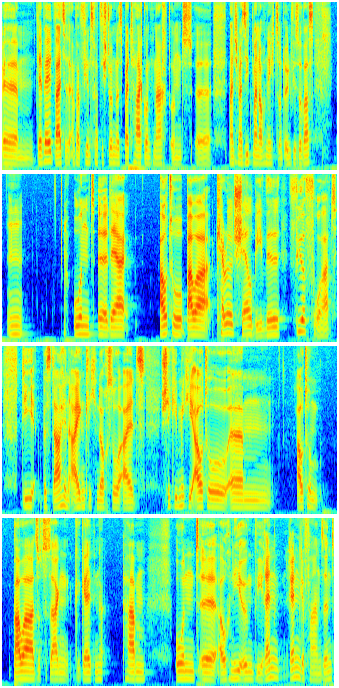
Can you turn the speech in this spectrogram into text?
ähm, der Welt, weil es einfach 24 Stunden ist bei Tag und Nacht und äh, manchmal sieht man auch nichts und irgendwie sowas. Mm. Und äh, der Autobauer Carroll Shelby will für Ford, die bis dahin eigentlich noch so als Schickimicki-Auto ähm, Autobauer sozusagen gegelten haben, und äh, auch nie irgendwie Renn, Rennen gefahren sind,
